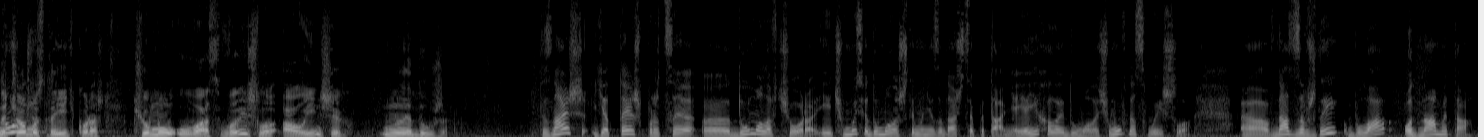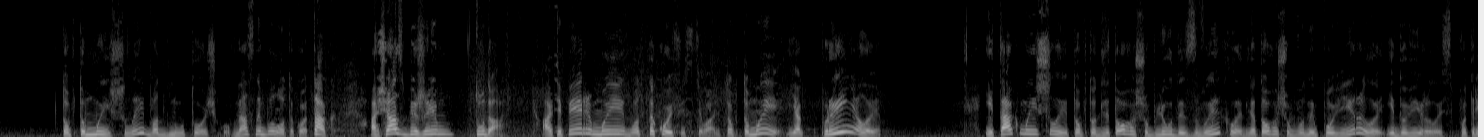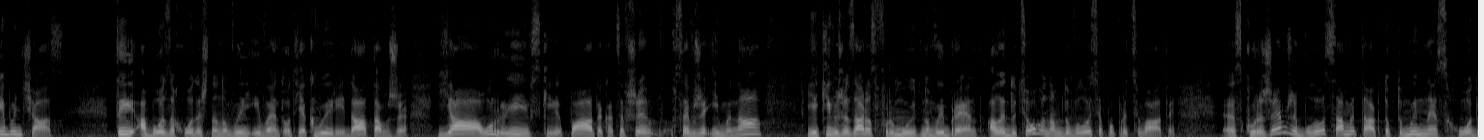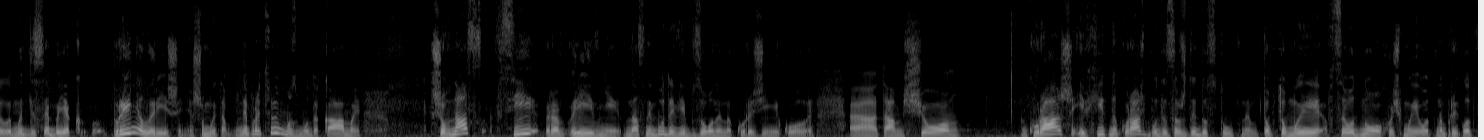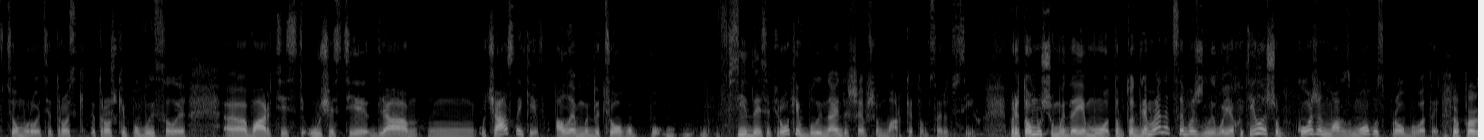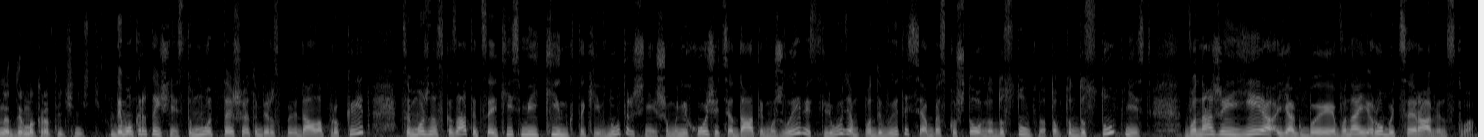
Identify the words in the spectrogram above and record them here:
На Ну, чому стоїть кураж? Чому у вас вийшло, а у інших ну, не дуже? Ти знаєш, я теж про це е, думала вчора, і чомусь я думала, що ти мені задаш це питання. Я їхала і думала, чому в нас вийшло. Е, в нас завжди була одна мета. Тобто ми йшли в одну точку. В нас не було такого, так, а зараз біжимо туди. А тепер ми от такий фестиваль. Тобто, ми як прийняли, і так ми йшли. Тобто, для того, щоб люди звикли, для того, щоб вони повірили і довірились, потрібен час. Ти або заходиш на новий івент, от як вирій, да, там вже я, Уривський, Патика, це все, все вже імена, які вже зараз формують новий бренд. Але до цього нам довелося попрацювати. Е, З куражем же було саме так. Тобто ми не сходили. Ми для себе як прийняли рішення, що ми там не працюємо з мудаками. Що в нас всі рівні, в нас не буде віп-зони на куражі ніколи. Е, там що Кураж і вхід на кураж буде завжди доступним. Тобто, ми все одно, хоч ми, от, наприклад, в цьому році трошки трошки повисили е, вартість участі для м, учасників, але ми до цього по- всі 10 років були найдешевшим маркетом серед всіх. При тому, що ми даємо. Тобто для мене це важливо. Я хотіла, щоб кожен мав змогу спробувати Це певна демократичність. демократичність. Тому те, що я тобі розповідала про кит, це можна сказати, це якийсь мій кінг такий внутрішній, що мені хочеться дати можливість людям подивитися безкоштовно, доступно. Тобто, доступність, вона ж і є, якби вона і робить це равенство.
